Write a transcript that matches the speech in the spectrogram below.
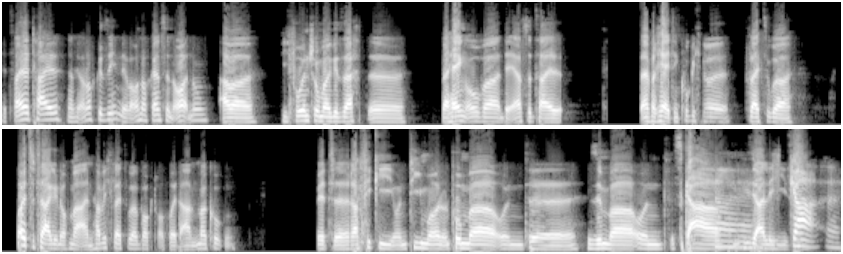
der zweite Teil, den habe ich auch noch gesehen, der war auch noch ganz in Ordnung. Aber, wie vorhin schon mal gesagt, äh, bei Hangover, der erste Teil, einfach her, den gucke ich nur vielleicht sogar heutzutage nochmal an. Habe ich vielleicht sogar Bock drauf heute Abend. Mal gucken. Mit äh, Rafiki und Timon und Pumba und äh, Simba und Scar, wie sie alle hießen. Gar, äh,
